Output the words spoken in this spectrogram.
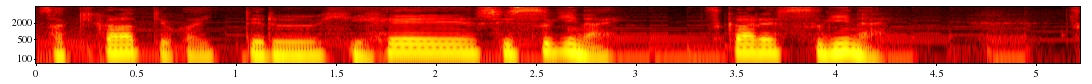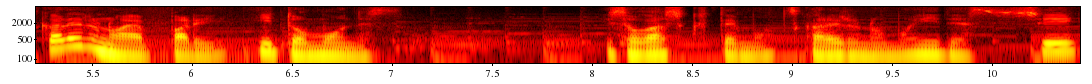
さっきからっていうか言ってる疲弊しすぎない疲れすぎない。疲れるのはやっぱりいいと思うんです。忙しくても疲れるのもいいですし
